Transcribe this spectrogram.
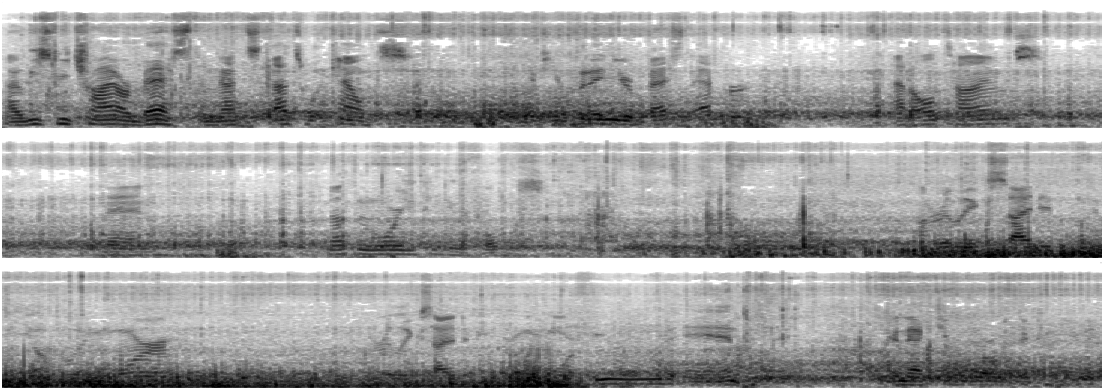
At least we try our best, and that's that's what counts. If you put in your best effort at all times, then nothing more you can do, folks. I'm really excited to be uploading more. I'm really excited to be growing more food and connecting more with the community.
